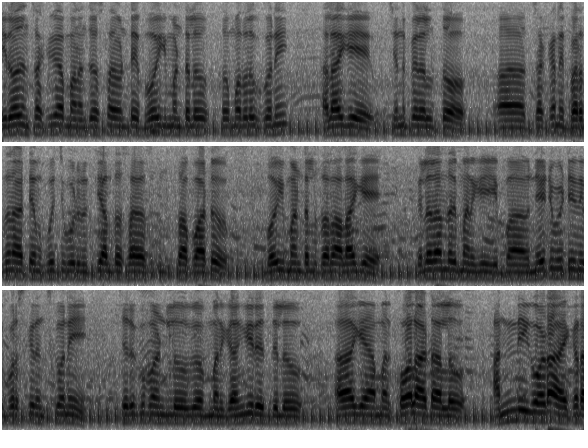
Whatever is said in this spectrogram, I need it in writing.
ఈ రోజున చక్కగా మనం చూస్తూ ఉంటే భోగి మంటలతో మొదలుకొని అలాగే చిన్నపిల్లలతో చక్కని భరతనాట్యం కూచిపూడి నృత్యాలతో పాటు భోగి మంటలతో అలాగే పిల్లలందరూ మనకి నేటివిటీని పురస్కరించుకొని చెరుకు బండ్లు మన గంగిరెద్దులు అలాగే మన కోలాటాలు అన్నీ కూడా ఇక్కడ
